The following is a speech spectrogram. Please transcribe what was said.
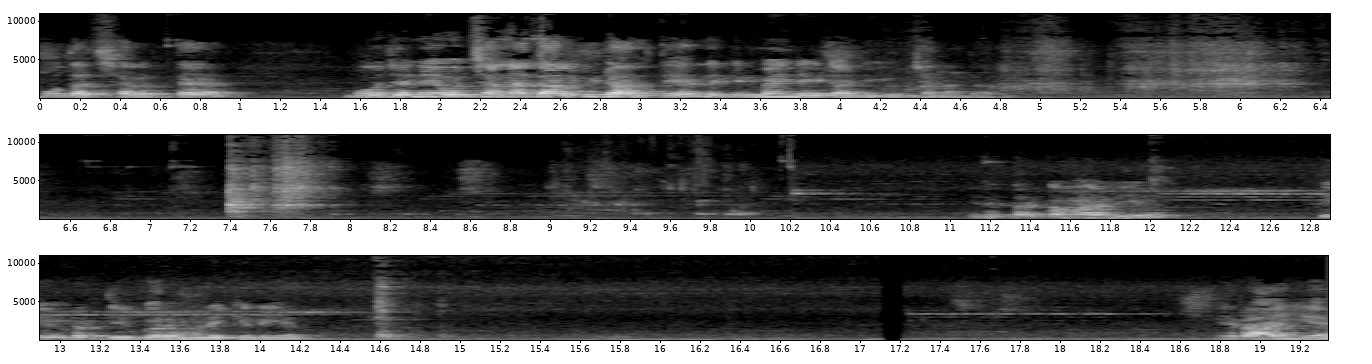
बहुत अच्छा लगता है। बहुत जने वो चना दाल भी डालते हैं लेकिन मैं नहीं डाली हूँ चना दाल। इधर तड़का मार रही हूँ। तेल रख दी गर्म होने के लिए। ये राई है।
